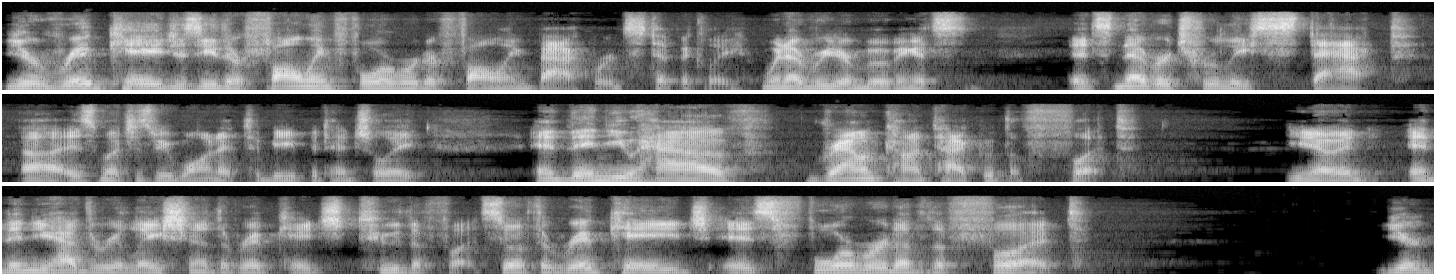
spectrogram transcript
your rib cage is either falling forward or falling backwards typically whenever you're moving. It's it's never truly stacked uh, as much as we want it to be potentially. And then you have ground contact with the foot. You know, and, and then you have the relation of the rib cage to the foot. So if the rib cage is forward of the foot, you're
